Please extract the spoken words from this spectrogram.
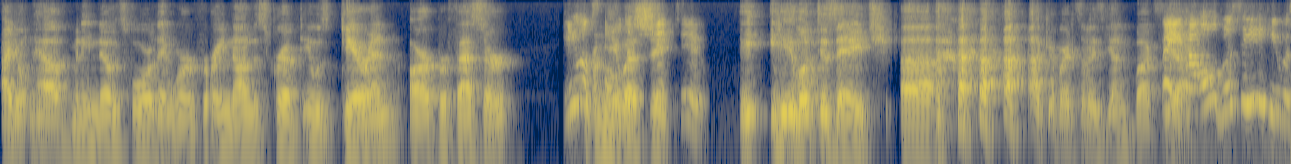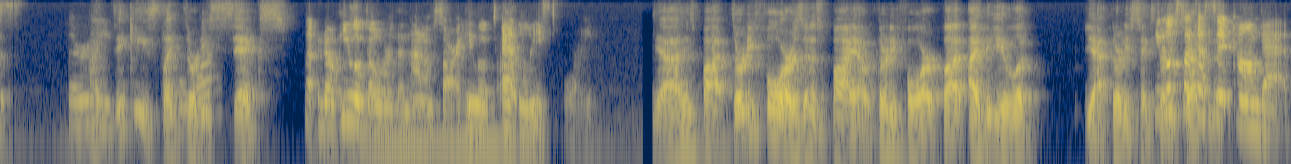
I don't have many notes for. They were very nondescript. It was Garin, our professor he looks from old USC. as shit too. He, he looked his age uh, compared to some of his young bucks. Wait, yeah. how old was he? He was 30. I think he's like 36. No, he looked older than that. I'm sorry. He looked at least 40. Yeah, his bio 34 is in his bio, 34. But I think he looked Yeah, 36, He looks like a sitcom dad.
